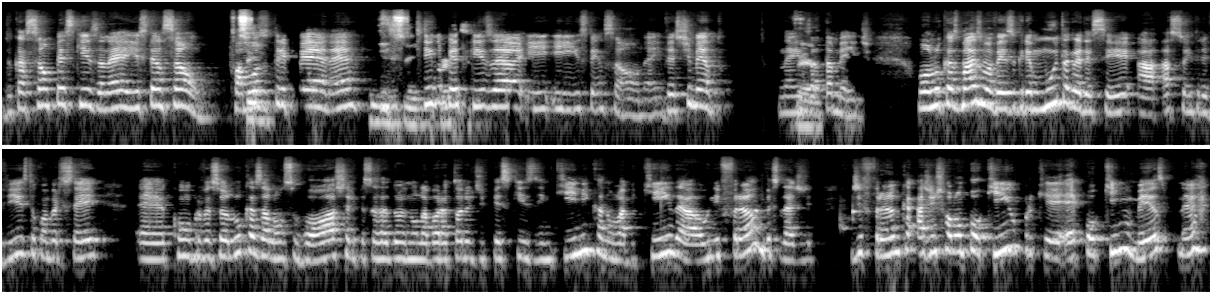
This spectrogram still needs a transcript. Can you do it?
Educação, pesquisa, né? E extensão. O famoso sim. tripé, né? Sim, sim, Ensino, pesquisa e, e, extensão, né? Investimento, né? É. Exatamente. Bom, Lucas, mais uma vez eu queria muito agradecer a, a sua entrevista. Eu conversei é, com o professor Lucas Alonso Rocha, ele é pesquisador no Laboratório de Pesquisa em Química, no LabQuim, da Unifran, Universidade de, de Franca. A gente falou um pouquinho, porque é pouquinho mesmo, né,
